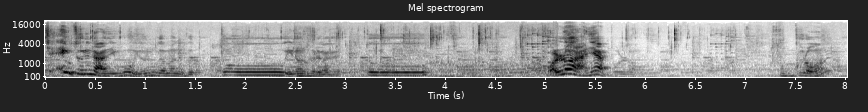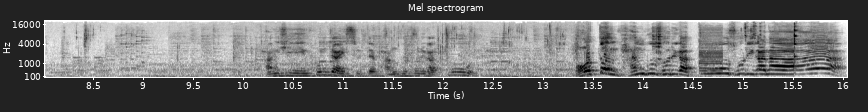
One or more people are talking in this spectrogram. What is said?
뚜쨍 소리는 아니고 이 정도면 그뚜 이런 소리가 나요. 뚜 볼론 아니야 볼론. 부끄러운? 당신이 혼자 있을 때 방구 소리가 뚜 어떤 방구 소리가 뚜 소리가 나?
